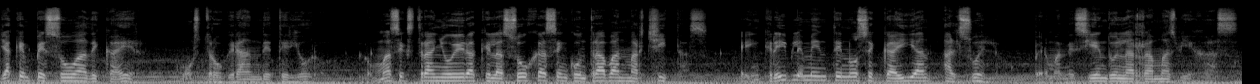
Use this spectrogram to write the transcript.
ya que empezó a decaer, mostró gran deterioro. Lo más extraño era que las hojas se encontraban marchitas e increíblemente no se caían al suelo, permaneciendo en las ramas viejas.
